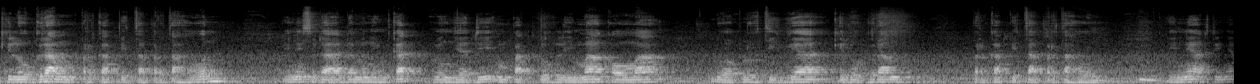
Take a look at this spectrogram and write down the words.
kg per kapita per tahun ini sudah ada meningkat menjadi 45,23 kg per kapita per tahun. Hmm. Ini artinya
